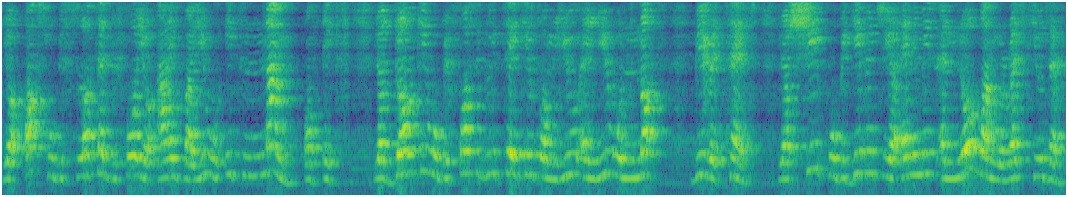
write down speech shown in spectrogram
Your ox will be slaughtered before your eyes, but you will eat none of it. Your donkey will be forcibly taken from you, and you will not be returned. Your sheep will be given to your enemies, and no one will rescue them.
